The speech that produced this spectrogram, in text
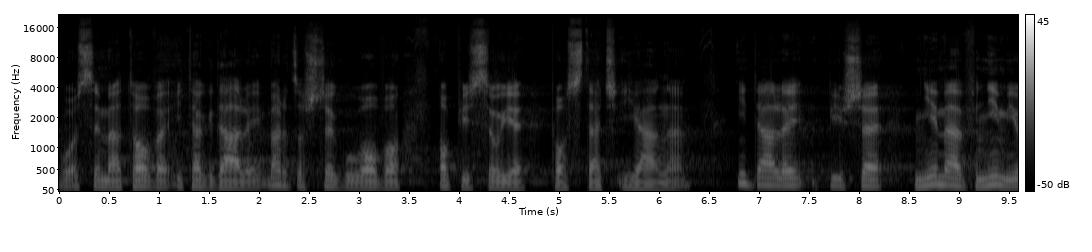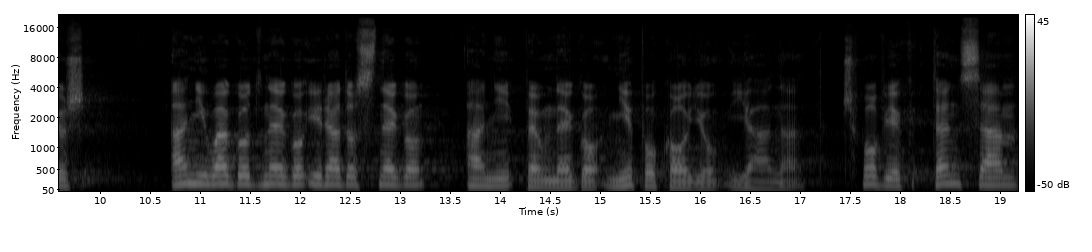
włosy matowe i tak dalej. Bardzo szczegółowo opisuje postać Jana. I dalej pisze, nie ma w nim już ani łagodnego i radosnego, ani pełnego niepokoju Jana. Człowiek ten sam,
